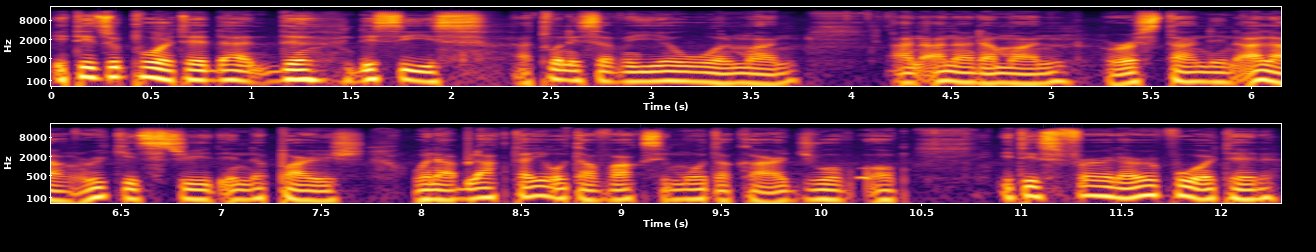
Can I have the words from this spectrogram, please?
It is reported that the deceased, a 27-year-old man, and another man were standing along Rickett Street in the parish when a black Toyota Voxy motor car drove up. It is further reported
